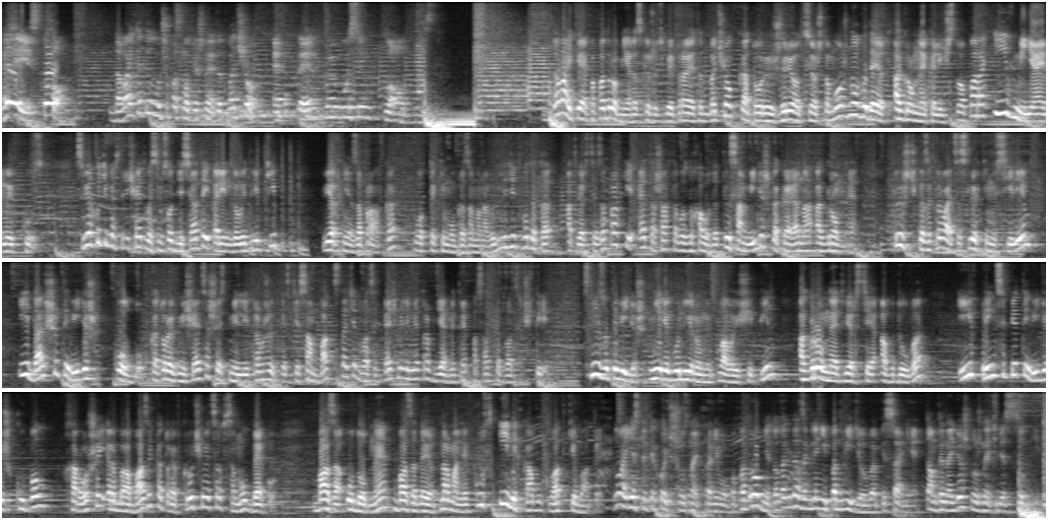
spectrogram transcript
Эй, стоп! Давай-ка ты лучше посмотришь на этот бачок. Это TFV8 Cloud. Давай-ка я поподробнее расскажу тебе про этот бачок, который жрет все, что можно, выдает огромное количество пара и вменяемый вкус. Сверху тебя встречает 810 оринговый триптип, верхняя заправка, вот таким образом она выглядит, вот это отверстие заправки, это шахта воздуховода, ты сам видишь, какая она огромная. Крышечка закрывается с легким усилием, и дальше ты видишь колбу, в которой вмещается 6 мл жидкости. Сам бак, кстати, 25 мм в диаметре, посадка 24. Снизу ты видишь нерегулируемый плавающий пин, огромное отверстие обдува, и в принципе ты видишь купол хорошей RBA базы, которая вкручивается в саму деку. База удобная, база дает нормальный вкус и легка в укладке ваты. Ну а если ты хочешь узнать про него поподробнее, то тогда загляни под видео в описании, там ты найдешь нужные тебе ссылки.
